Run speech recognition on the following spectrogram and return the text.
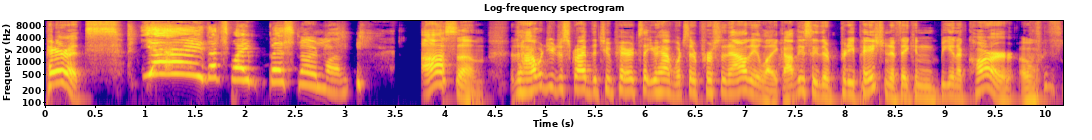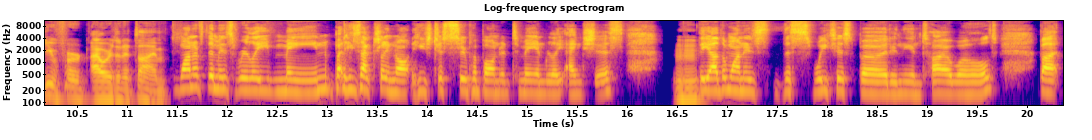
parrots. yay that's my best known one Awesome. How would you describe the two parrots that you have? What's their personality like? Obviously, they're pretty patient if they can be in a car with you for hours at a time. One of them is really mean, but he's actually not. He's just super bonded to me and really anxious. Mhm. The other one is the sweetest bird in the entire world, but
